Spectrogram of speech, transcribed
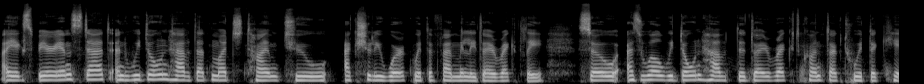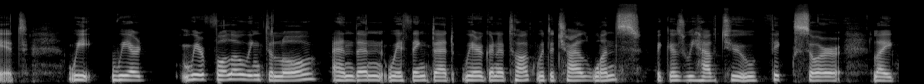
I experienced that and we don't have that much time to actually work with the family directly. So as well, we don't have the direct contact with the kid. We, we are, we're following the law and then we think that we're going to talk with the child once because we have to fix or like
